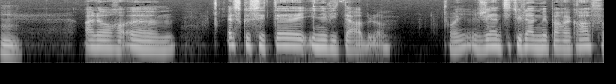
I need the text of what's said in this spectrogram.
Hmm. Alors, est-ce que c'était inévitable? Oui, j'ai intitulé un de mes paragraphes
